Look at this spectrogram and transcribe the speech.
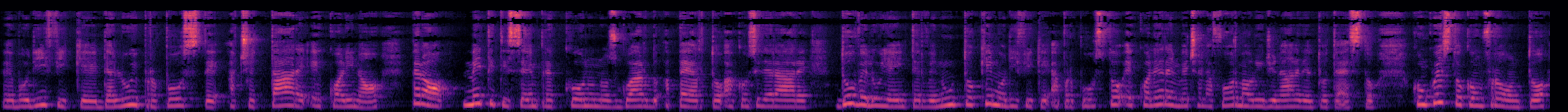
modifiche da lui proposte accettare e quali no, però mettiti sempre con uno sguardo aperto a considerare dove lui è intervenuto, che modifiche ha proposto e qual era invece la forma originale del tuo testo. Con questo confronto,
